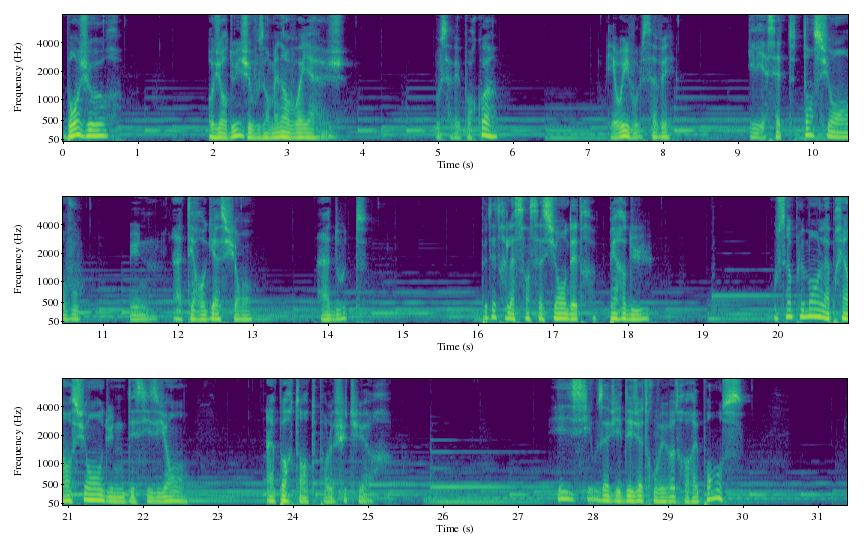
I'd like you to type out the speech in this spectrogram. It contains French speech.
Bonjour. Aujourd'hui, je vous emmène en voyage. Vous savez pourquoi? Et oui, vous le savez. Il y a cette tension en vous, une interrogation, un doute, peut-être la sensation d'être perdu, ou simplement l'appréhension d'une décision importante pour le futur. Et si vous aviez déjà trouvé votre réponse,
